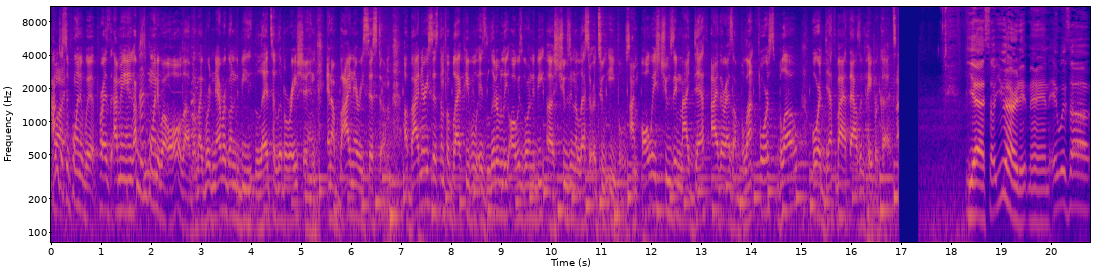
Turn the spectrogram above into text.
I'm Why? disappointed with pres. I mean, I'm disappointed with all of it. Like, we're never going to be led to liberation in a binary system. A binary system for black people is literally always going to be us choosing the lesser of two evils. I'm always choosing my death either as a blunt force blow or death by a thousand paper cuts. Yeah, so you heard it, man. It was uh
